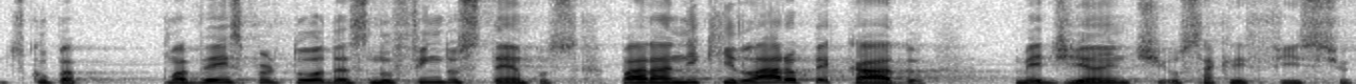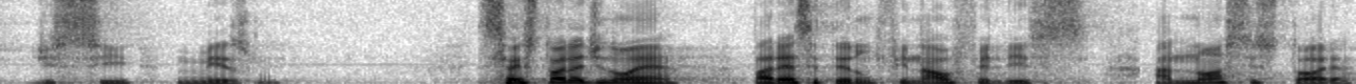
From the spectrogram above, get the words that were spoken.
desculpa, uma vez por todas no fim dos tempos para aniquilar o pecado mediante o sacrifício de si mesmo. Se a história de Noé parece ter um final feliz, a nossa história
